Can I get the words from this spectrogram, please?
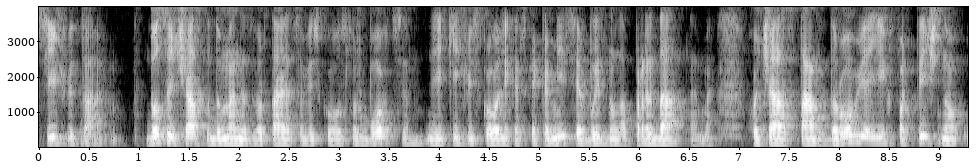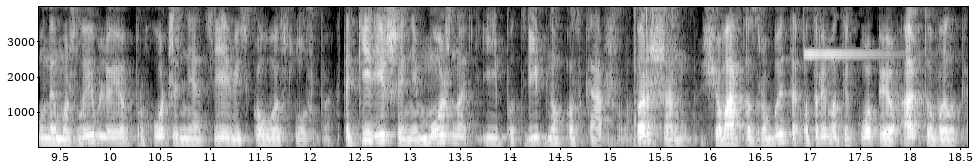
Всіх вітаю. Досить часто до мене звертаються військовослужбовці, яких військова лікарська комісія визнала придатними, хоча стан здоров'я їх фактично унеможливлює проходження цієї військової служби. Такі рішення можна і потрібно оскаржувати. Перше, що варто зробити, отримати копію акту ВЛК.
